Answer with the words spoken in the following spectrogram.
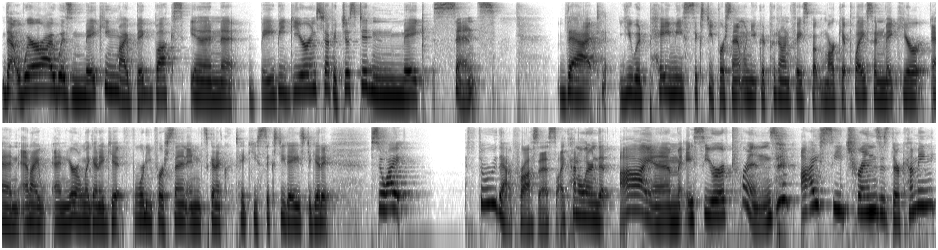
that where I was making my big bucks in baby gear and stuff, it just didn't make sense that you would pay me 60% when you could put it on Facebook Marketplace and make your and and I and you're only going to get 40% and it's going to take you 60 days to get it. So I through that process, I kind of learned that I am a seer of trends. I see trends as they're coming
